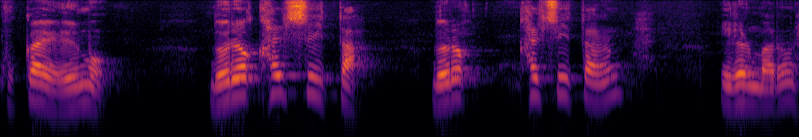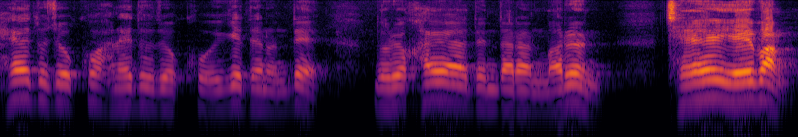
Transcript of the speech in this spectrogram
국가의 의무. 노력할 수 있다. 노력할 수 있다는 이런 말은 해도 좋고 안 해도 좋고 이게 되는데 노력하여야 된다는 말은 재예방,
